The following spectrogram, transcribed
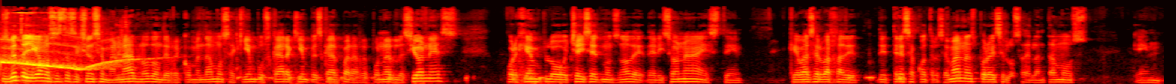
Pues, Beto, llegamos a esta sección semanal, ¿no? Donde recomendamos a quién buscar, a quién pescar para reponer lesiones. Por ejemplo, Chase Edmonds, ¿no? De, Arizona, este que va a ser baja de, de 3 a cuatro semanas, por ahí se los adelantamos en,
